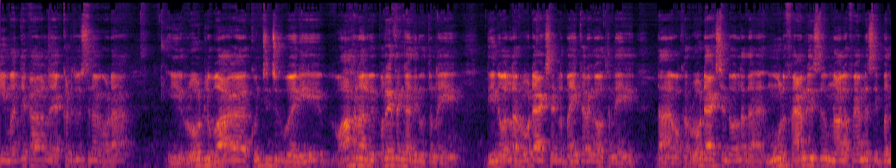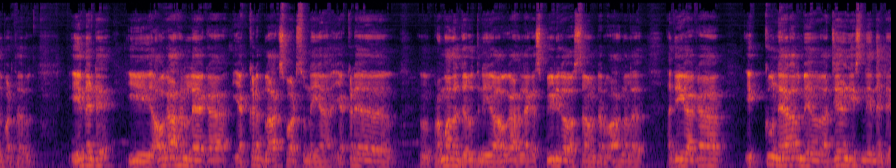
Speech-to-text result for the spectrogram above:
ఈ మధ్య కాలంలో ఎక్కడ చూసినా కూడా ఈ రోడ్లు బాగా కుంచుకుపోయినాయి. వాహనాలు విపరీతంగా తిరుగుతున్నాయి. దీనివల్ల రోడ్ యాక్సిడెంట్లు భయంకరంగా అవుతున్నాయి. దా ఒక రోడ్ యాక్సిడెంట్ వల్ల దా మూడు ఫ్యామిలీస్ నాలుగు ఫ్యామిలీస్ ఇబ్బంది పడతారు. ఏంటంటే ఈ అవగాహన లేక ఎక్కడ బ్లాక్ స్పాట్స్ ఉన్నాయా ఎక్కడ ప్రమాదాలు జరుగుతున్నాయో అవగాహన లేక స్పీడ్గా వస్తూ ఉంటారు వాహనాలు. అదీగాక ఎక్కువ నేరాలు మేము అధ్యయనం చేసింది ఏంటంటే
